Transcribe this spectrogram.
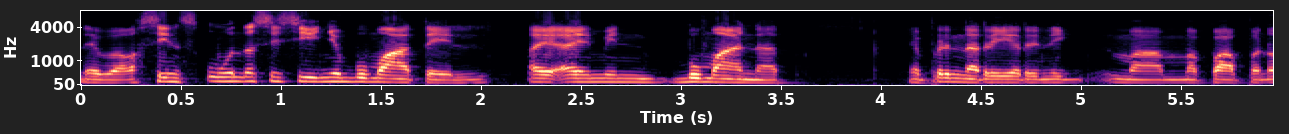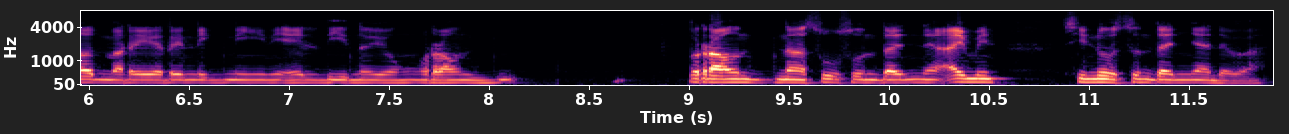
'Di ba? Since una si Sinyo bumatel, ay I mean bumanat. Siyempre naririnig ma, mapapanood, maririnig ni, ni Eldino yung round round na susundan niya. I mean, sinusundan niya, 'di ba?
